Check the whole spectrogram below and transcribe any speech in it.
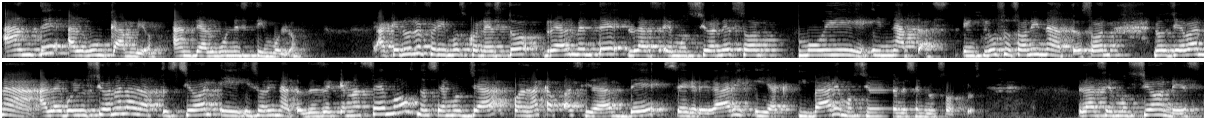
ante algún cambio, ante algún estímulo. ¿A qué nos referimos con esto? Realmente las emociones son muy innatas, incluso son innatas, son, nos llevan a, la evolución, a la adaptación y, son innatas. Desde que nacemos, nacemos ya con la capacidad de segregar y activar emociones en nosotros. Las emociones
